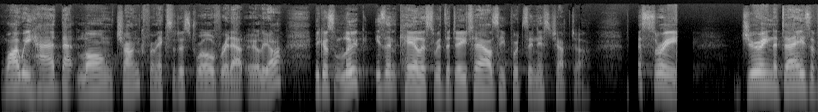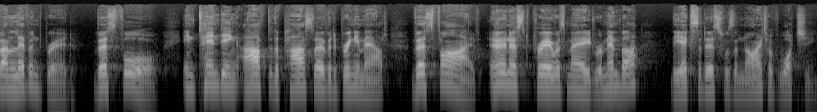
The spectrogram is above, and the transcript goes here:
why we had that long chunk from Exodus 12 read out earlier, because Luke isn't careless with the details he puts in this chapter. Verse 3, during the days of unleavened bread. Verse 4, intending after the Passover to bring him out. Verse 5, earnest prayer was made. Remember, the Exodus was a night of watching.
